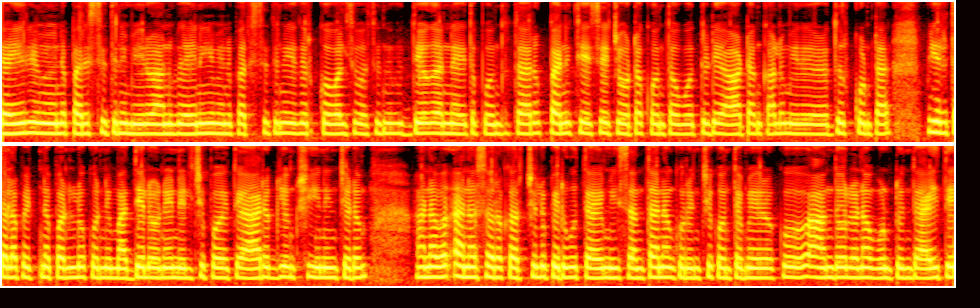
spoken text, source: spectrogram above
ధైర్యమైన పరిస్థితిని మీరు అను దయనీయమైన పరిస్థితిని ఎదుర్కోవాల్సి వస్తుంది. ఉద్యోగాన్ని అయితే పొందుతారు. పని చేసే చోట కొంత ఒత్తిడి ఆటంకాలు మీరు ఎదుర్కొంటారు. మీరు తలపెట్టిన పనులు కొన్ని మధ్యలోనే నిలిచిపోతే ఆరోగ్యం క్షీణించడం అనవ అనవసర ఖర్చులు పెరుగుతాయి. మీ సంతానం గురించి కొంతమేరకు ఆందోళన ఉంటుంది. అయితే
